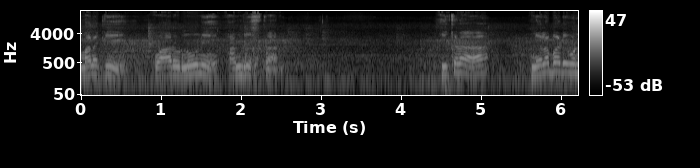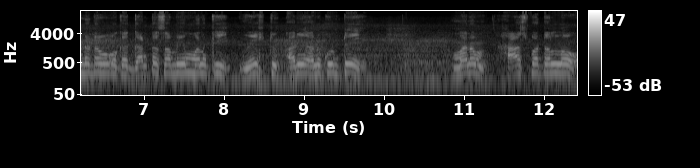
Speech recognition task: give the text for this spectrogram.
మనకి వారు నూనె అందిస్తారు. ఇక్కడ నిలబడి ఉండటం ఒక గంట సమయం మనకి వేస్ట్ అని అనుకుంటే మనం హాస్పిటల్లో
